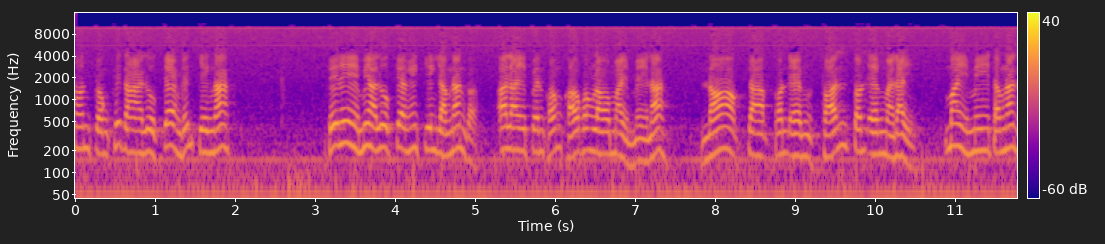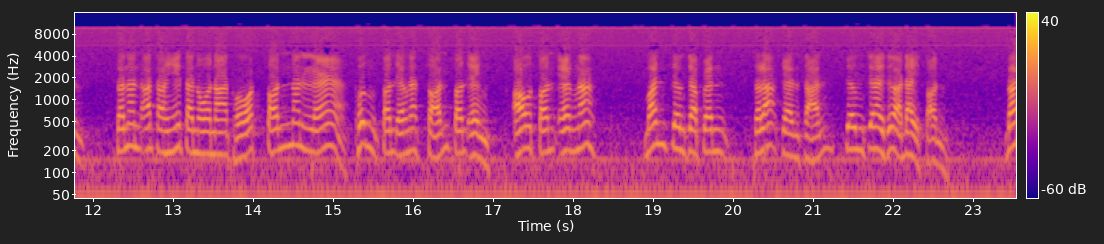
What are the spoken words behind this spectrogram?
นนท์จงพิจารณาลูกแจ้งเห็นจริงนะ ทีนี้เมื่อลูกแจ้งเห็นจริงอย่างนั้นก็ อะไรเป็นของเขาของเราไม่มีนะ นอกจากตนเองสอนตนเองไม่ได้ ไม่มีทางนั้นฉะนั้นอัตหิตโนนาโถตนนั่นแหละพึ่งตนเองนะสอนตนเอง เอาตนเองนะ มันจึงจะเป็นสละแก่นสารจึงจะได้เชื่อได้ตน ได้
